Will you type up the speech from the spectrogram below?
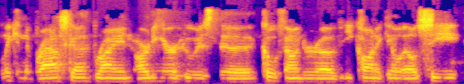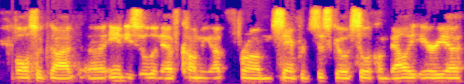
Lincoln, Nebraska, Brian Ardinger, who is the co-founder of Econic LLC. We've also got uh, Andy Zulanev coming up from San Francisco, Silicon Valley area,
